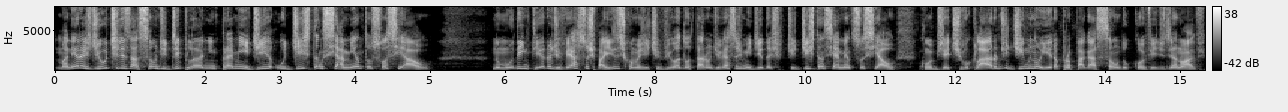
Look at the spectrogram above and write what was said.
maneiras de utilização de deep learning para medir o distanciamento social. No mundo inteiro, diversos países, como a gente viu, adotaram diversas medidas de distanciamento social, com o objetivo claro de diminuir a propagação do Covid-19.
